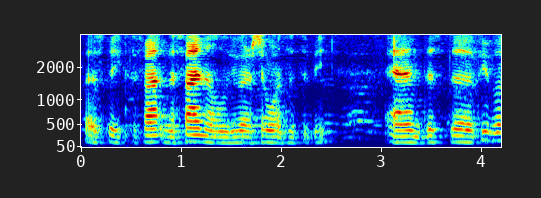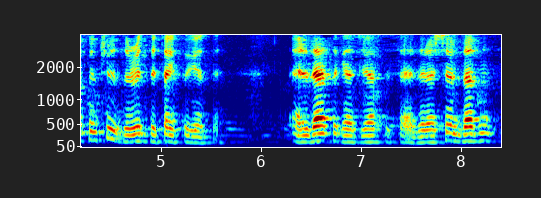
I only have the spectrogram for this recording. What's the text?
so to speak, the, fi- the final will Hashem wants it to be. And this, the people can choose the route they take to get there. And if that's the case, you have to say that Hashem doesn't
